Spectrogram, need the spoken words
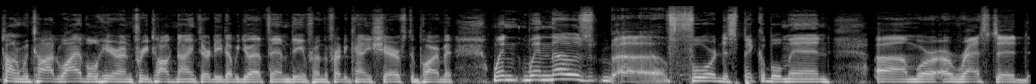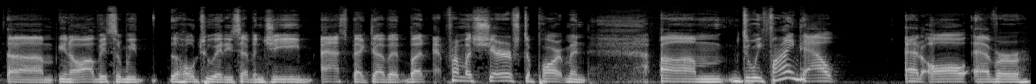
Talking with Todd Wivell here on Free Talk 930 WFMD from the Frederick County Sheriff's Department. When when those uh, four despicable men um, were arrested, um, you know, obviously we the whole 287G aspect of it, but from a sheriff's department, um, do we find out at all ever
